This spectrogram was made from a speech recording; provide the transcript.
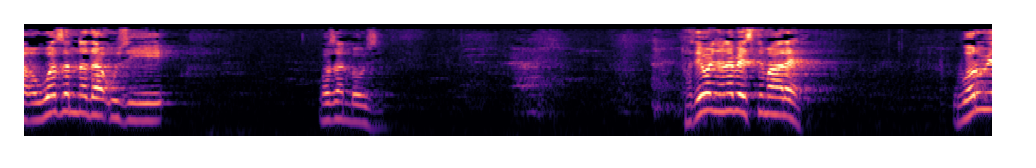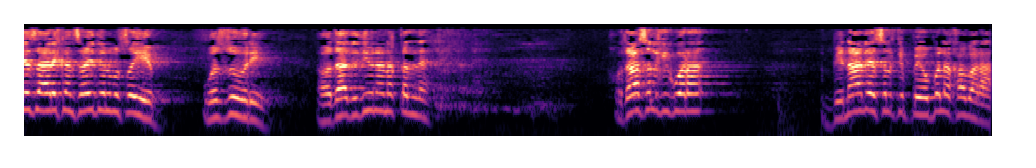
هغه وزن نه دا اوزي وزن بوزي په دیو جنا به استعماله وروي ذالک ان سعید المصیب والزهري او دا د دیونه نقل نه خدا اصل کې ګوره بنا د اصل کې په بل خبره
